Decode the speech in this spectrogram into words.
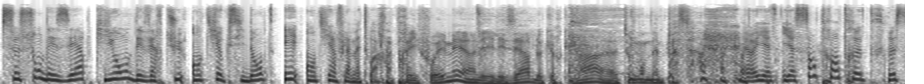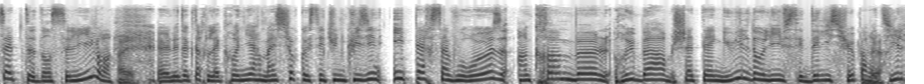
Ce sont des herbes qui ont des vertus antioxydantes et anti-inflammatoires. Après, il faut aimer hein, les, les herbes, le curcuma. euh, tout le monde n'aime pas ça. Alors, il y, a, il y a 130 recettes dans ce livre. Ouais. Euh, le docteur Lacronière m'assure que c'est une cuisine hyper savoureuse. Un crumble, rhubarbe, châtaigne, huile d'olive, c'est délicieux, paraît-il.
